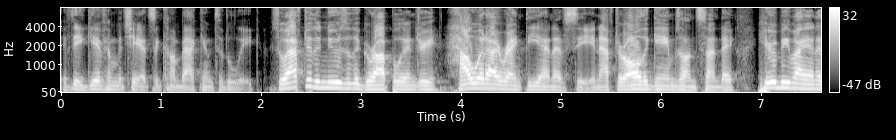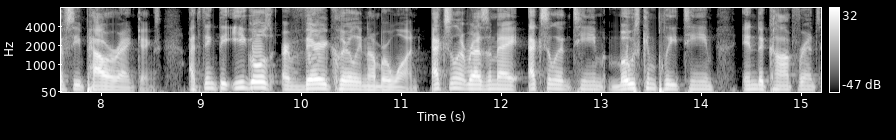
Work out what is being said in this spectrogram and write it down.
if they give him a chance to come back into the league. So, after the news of the Garoppolo injury, how would I rank the NFC? And after all the games on Sunday, here would be my NFC power rankings. I think the Eagles are very clearly number one. Excellent resume, excellent team, most complete team in the conference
